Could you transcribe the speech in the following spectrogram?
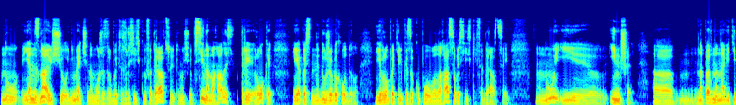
Ну, я не знаю, що Німеччина може зробити з Російською Федерацією, тому що всі намагались три роки і якось не дуже виходило. Європа тільки закуповувала газ Російській Федерації, ну і інше. Напевно, навіть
